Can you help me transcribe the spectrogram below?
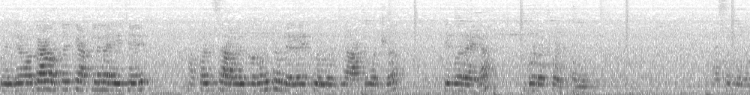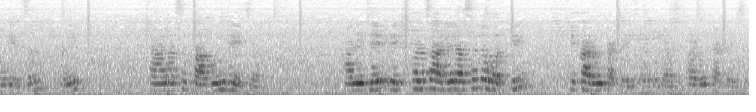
म्हणजे मग काय होतं की आपल्याला हे जे आपण सारण करून ठेवलेलं आहे नमधलं आतमधलं ते भरायला बरं पडतं असं करून घ्यायचं आणि छान असं दाबून घ्यायचं. आणि जे एक्स्ट्राचं आलेलं असेल ना वरती ते काढून टाकायचं. बघा असं काढून टाकायचं.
